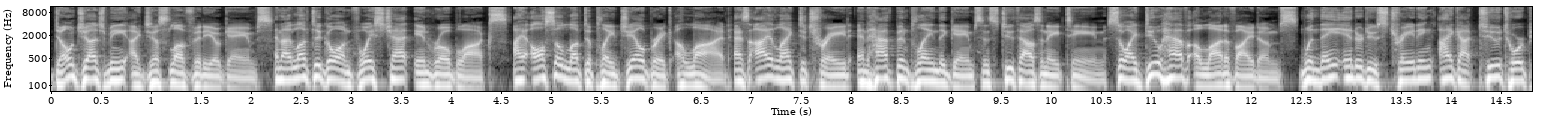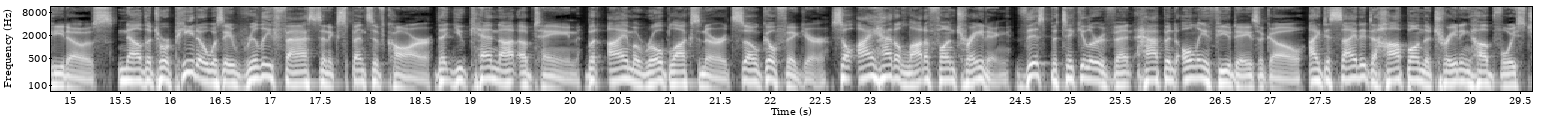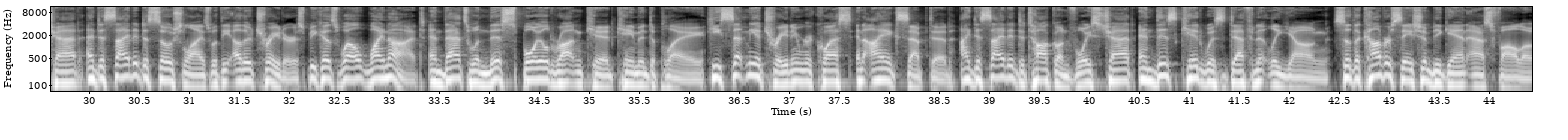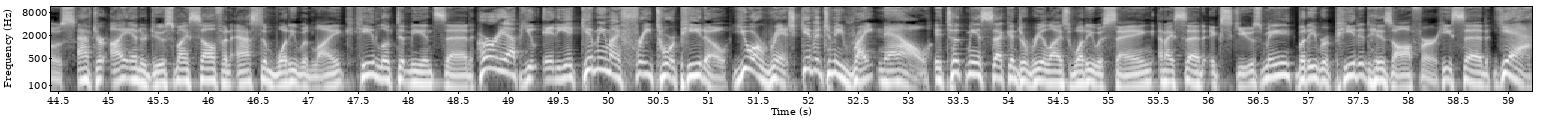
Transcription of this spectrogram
Don't judge me, I just love video games. And I love to go on voice chat in Roblox. I also love to play Jailbreak a lot, as I like to trade and have been playing the game since 2000. 2018, so I do have a lot of items. When they introduced trading, I got two torpedoes. Now, the torpedo was a really fast and expensive car that you cannot obtain, but I am a Roblox nerd, so go figure. So I had a lot of fun trading. This particular event happened only a few days ago. I decided to hop on the Trading Hub voice chat and decided to socialize with the other traders because, well, why not? And that's when this spoiled rotten kid came into play. He sent me a trading request and I accepted. I decided to talk on voice chat, and this kid was definitely young. So the conversation began as follows. After I introduced myself and asked him what he would like, he looked at me and said, Hurry up, you idiot. Give me my free torpedo. You are rich. Give it to me right now. It took me a second to realize what he was saying, and I said, Excuse me? But he repeated his offer. He said, Yeah,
